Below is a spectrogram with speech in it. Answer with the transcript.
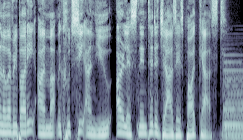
Hello, everybody. I'm Matt Micucci, and you are listening to the JAZZIZ podcast.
